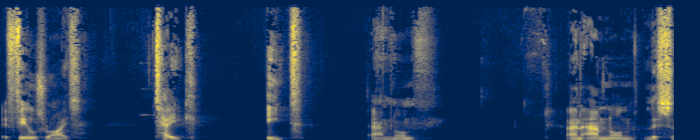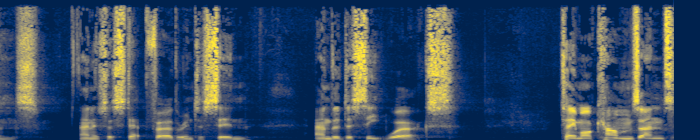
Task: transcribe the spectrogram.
It feels right. Take, eat, Amnon. And Amnon listens. And it's a step further into sin, and the deceit works. Tamar comes, and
